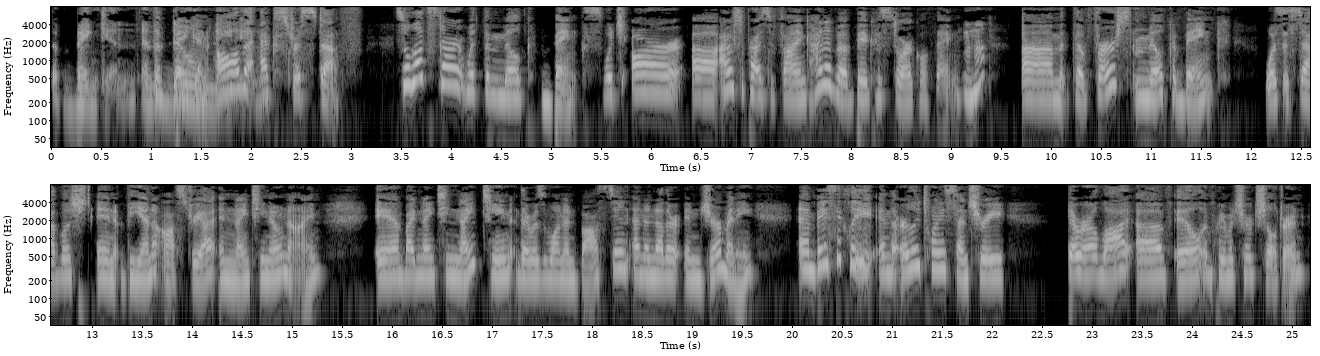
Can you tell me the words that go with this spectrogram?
the banking and the, The bacon, all the extra stuff. So let's start with the milk banks, which are, uh, I was surprised to find kind of a big historical thing. Mhm. Um, the first milk bank was established in Vienna, Austria in 1909. And by 1919, there was one in Boston and another in Germany. And basically in the early 20th century, there were a lot of ill and premature children.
